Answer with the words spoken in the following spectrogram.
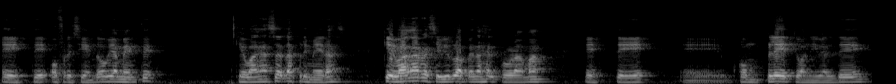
este, ofreciendo obviamente que van a ser las primeras que van a recibirlo apenas el programa este, eh, completo a nivel de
